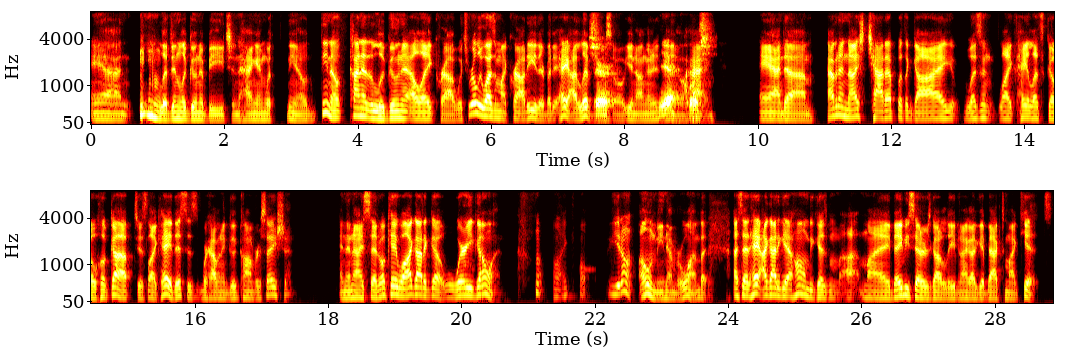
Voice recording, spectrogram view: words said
and lived in Laguna Beach and hanging with, you know, you know, kind of the Laguna LA crowd, which really wasn't my crowd either, but hey, I lived sure. there. So, you know, I'm going to, yeah, you know, hang. And, um, having a nice chat up with a guy wasn't like, hey, let's go hook up. Just like, hey, this is, we're having a good conversation. And then I said, okay, well, I got to go. Well, where are you going? like, well, you don't own me, number one. But I said, hey, I got to get home because my, uh, my babysitter's got to leave and I got to get back to my kids.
